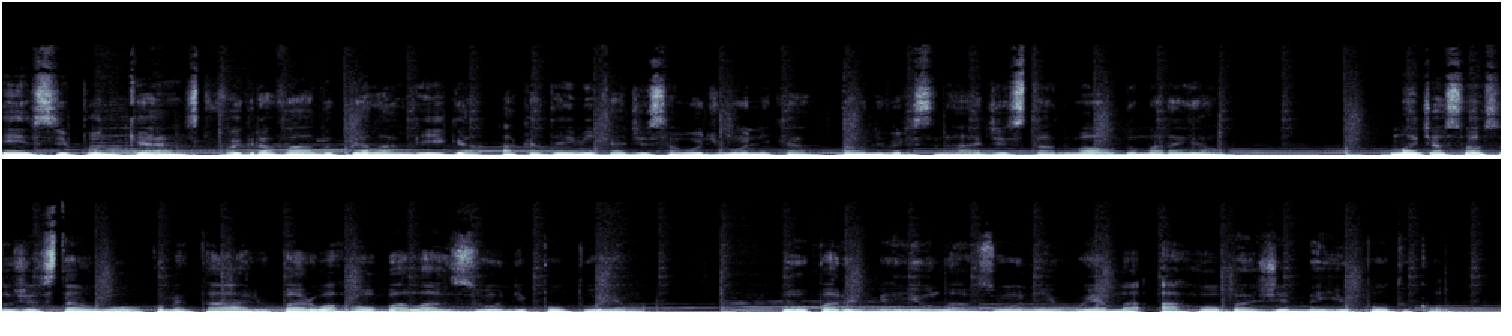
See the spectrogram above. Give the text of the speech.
Esse podcast foi gravado pela Liga Acadêmica de Saúde Única da Universidade Estadual do Maranhão. Mande a sua sugestão ou comentário para o arroba lazune.ema ou para o e-mail lazuneuema.gmail.com.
